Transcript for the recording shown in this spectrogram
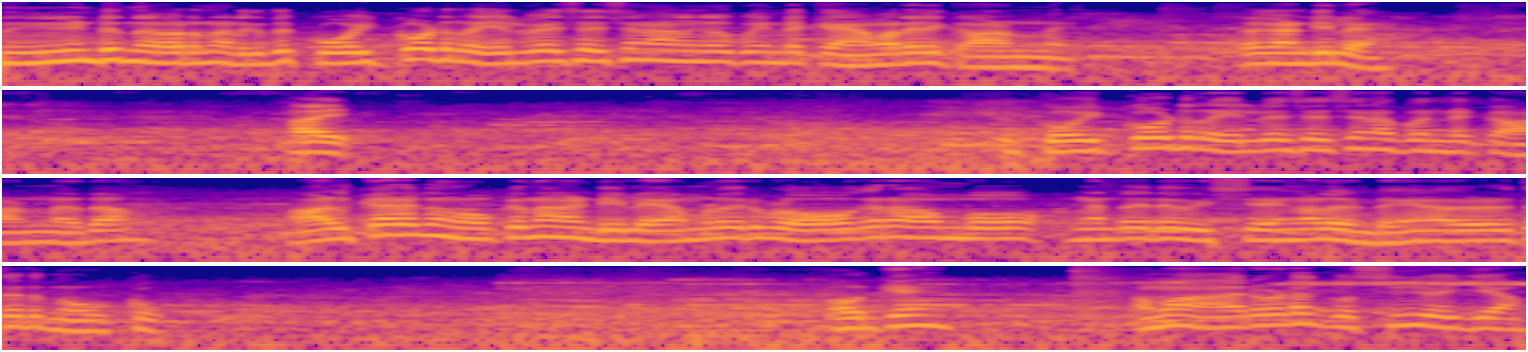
നീണ്ടു നിവർന്ന് നടക്കും. ഇത് കോഴിക്കോട് റെയിൽവേ സ്റ്റേഷനാണ് നിങ്ങൾ ഇപ്പോൾ ഇതിന്റെ ക്യാമറയിൽ കാണുന്നത് ഇത് കണ്ടില്ലേ? ഹായ് കോഴിക്കോട് റെയിൽവേ സ്റ്റേഷനാണ് അപ്പോൾ എന്റെ കാണുന്നത് ആൾക്കാരൊക്കെ നോക്കുന്ന കണ്ടില്ലേ? നമ്മളൊരു വ്ളോഗർ ആകുമ്പോൾ അങ്ങനത്തെ ഒരു വിഷയങ്ങളുണ്ട്. ഇങ്ങനെ ഓരോരുത്തർ നോക്കും. ഓക്കെ അമ്മ ആരോടാ ക്വസ്റ്റ്യൻ ചോദിക്കാം?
